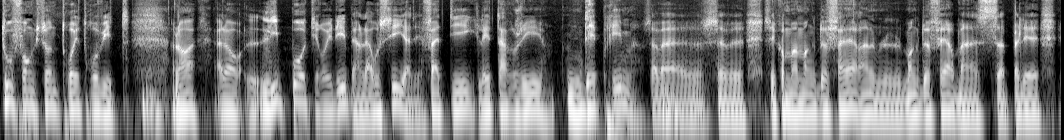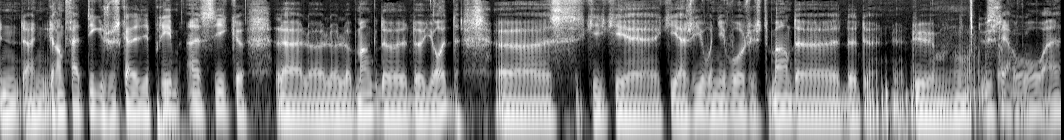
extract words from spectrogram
tout fonctionne trop et trop vite. Alors, alors l'hypothyroïdie, ben là aussi, il y a des fatigues, léthargie, une déprime. Ça va, ça va- c'est comme un manque de fer. hein. Le manque de fer, ben ça s'appelle une, une grande fatigue jusqu'à la déprime, ainsi que le, le- le- le manque de, de iode, euh, qui, qui, agit au niveau justement de, de- de- du, du cerveau. hein.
